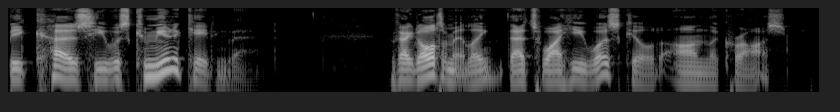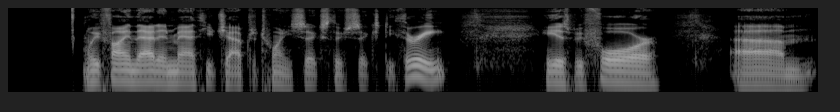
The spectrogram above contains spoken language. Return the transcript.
because he was communicating that. In fact, ultimately, that's why he was killed on the cross. We find that in Matthew chapter 26 through 63. He is before um,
